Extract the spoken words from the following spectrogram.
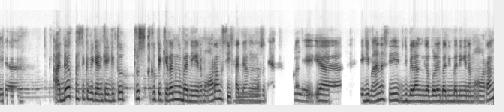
Iya. Ada pasti kepikiran kayak gitu terus kepikiran ngebandingin sama orang sih kadang. Bener. maksudnya iya. ya ya gimana sih dibilang nggak boleh banding bandingin sama orang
